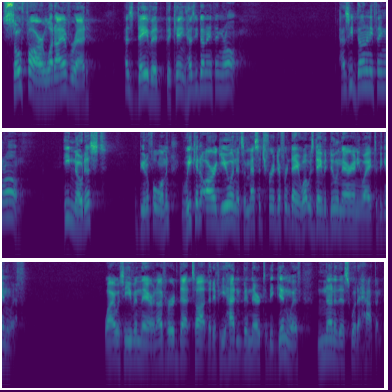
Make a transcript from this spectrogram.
So far, what I have read, has David, the king, has he done anything wrong? Has he done anything wrong? He noticed a beautiful woman. We can argue, and it's a message for a different day. What was David doing there anyway to begin with? Why was he even there? And I've heard that taught that if he hadn't been there to begin with, none of this would have happened.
